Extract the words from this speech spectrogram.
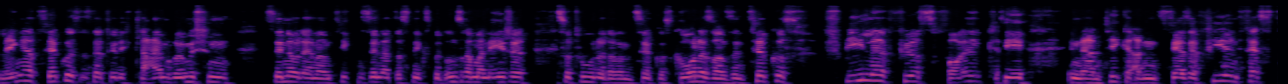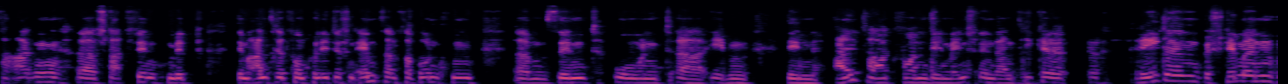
länger. Zirkus ist natürlich klar im römischen Sinne oder im antiken Sinne hat das nichts mit unserer Manege zu tun oder mit dem Zirkus Krone, sondern sind Zirkusspiele fürs Volk, die in der Antike an sehr, sehr vielen Festtagen äh, stattfinden, mit dem Antritt von politischen Ämtern verbunden ähm, sind und äh, eben den Alltag von den Menschen in der Antike äh, regeln, bestimmen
